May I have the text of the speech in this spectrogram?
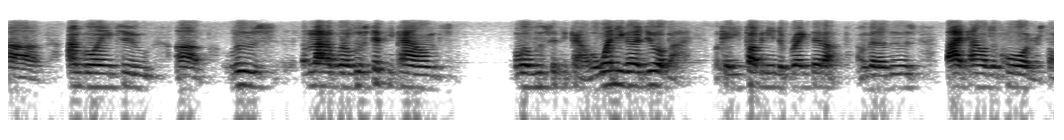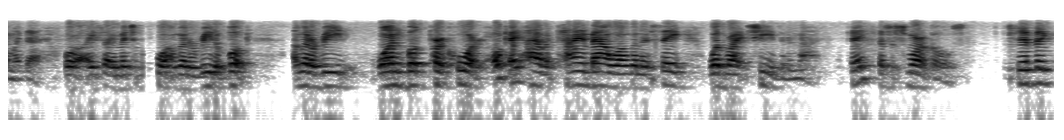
Uh, I'm going to uh, lose I'm not going to lose 50 pounds. I'm lose 50 pounds. Well, when are you going to do it by? Okay, you probably need to break that up. I'm going to lose five pounds a quarter or something like that. Or I I mentioned before, I'm going to read a book. I'm going to read one book per quarter. Okay, I have a time bound where I'm going to say whether I achieved it or not. Okay, that's the SMART goals. Specific,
